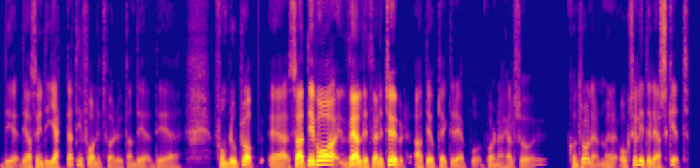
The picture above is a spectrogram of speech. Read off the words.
Det, det, är alltså inte hjärtat det är farligt för utan det, det får en blodpropp. Eh, så att det var väldigt, väldigt tur att jag upptäckte det på, på den här hälso kontrollen. Men också lite läskigt.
